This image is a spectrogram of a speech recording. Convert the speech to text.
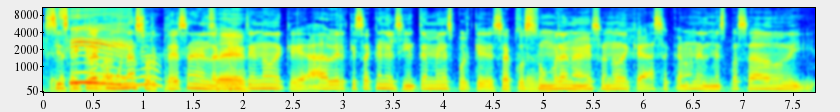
Sí, es que crea como una sorpresa en la gente, ¿no? De que, ah, a ver qué sacan el siguiente mes, porque se acostumbran a eso, ¿no? De que, ah, sacaron el mes pasado y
